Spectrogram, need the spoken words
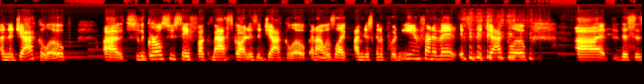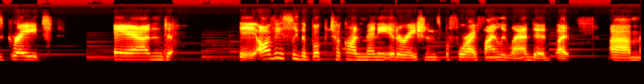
an ejackalope. Uh, so the girls who say "fuck mascot" is a jackalope, and I was like, I'm just going to put an e in front of it. It's a jackalope. uh, this is great, and it, obviously the book took on many iterations before I finally landed, but um,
